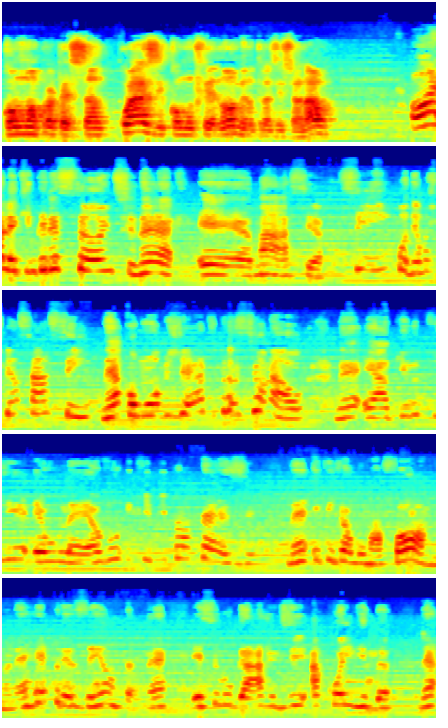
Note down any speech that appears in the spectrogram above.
como uma proteção quase como um fenômeno transicional? Olha que interessante, né, é, Márcia? Sim, podemos pensar assim, né, como um objeto tradicional, né? É aquilo que eu levo e que me protege, né? E que de alguma forma, né, representa, né, esse lugar de acolhida, né?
